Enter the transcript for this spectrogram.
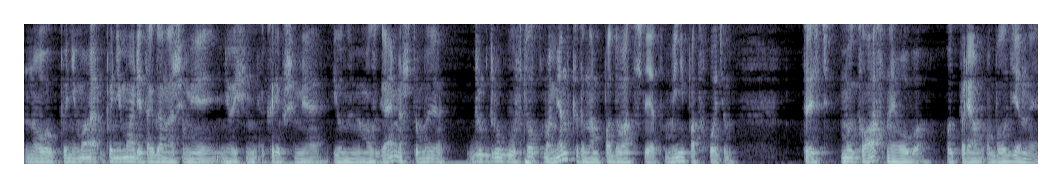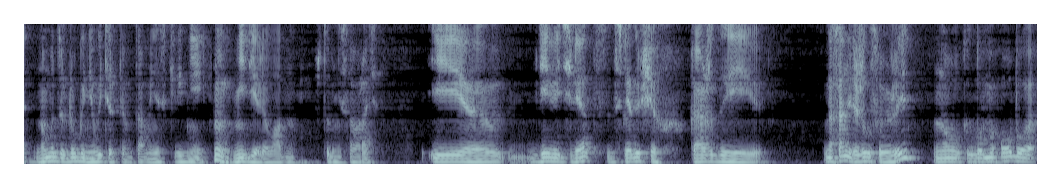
но понима, понимали тогда нашими не очень окрепшими юными мозгами, что мы друг другу в тот момент, когда нам по 20 лет, мы не подходим. То есть мы классные оба, вот прям обалденные, но мы друг друга не вытерпим там нескольких дней. Ну, неделю, ладно, чтобы не соврать. И 9 лет следующих каждый на самом деле жил свою жизнь, но как бы мы оба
